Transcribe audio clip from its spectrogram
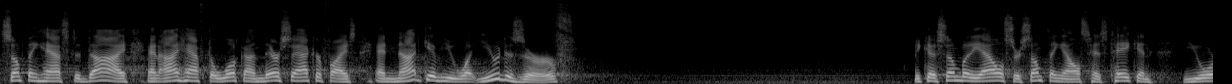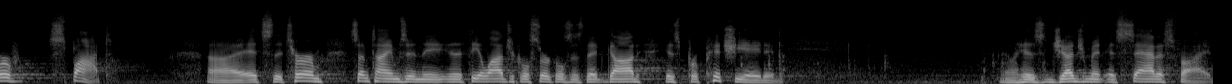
Something has to die, and I have to look on their sacrifice and not give you what you deserve because somebody else or something else has taken your spot. Uh, it's the term sometimes in the, the theological circles is that God is propitiated. Know, his judgment is satisfied.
